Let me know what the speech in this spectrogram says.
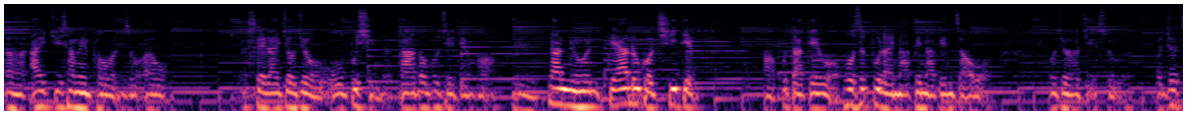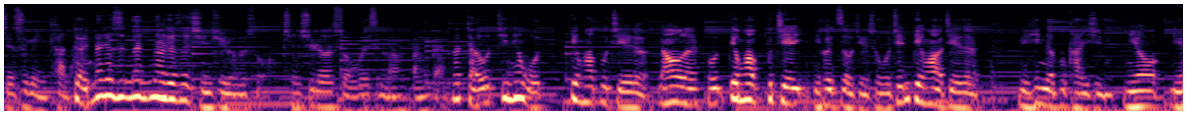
呃 IG 上面 po 文说，呃，谁来救救我？我不行了，大家都不接电话。嗯，那你们等下如果七点。不打给我，或是不来哪边哪边找我，我就要结束了。我就结束给你看了。对，那就是那那就是情绪勒索。情绪勒索，我也是蛮反感。那假如今天我电话不接了，然后呢，我电话不接，你会自我结束。我今天电话接了，你听得不开心，你又你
